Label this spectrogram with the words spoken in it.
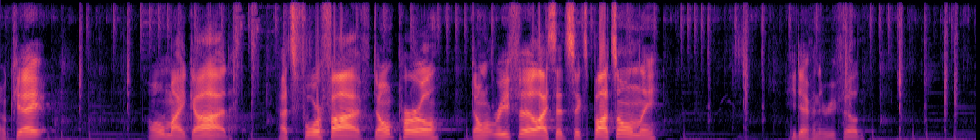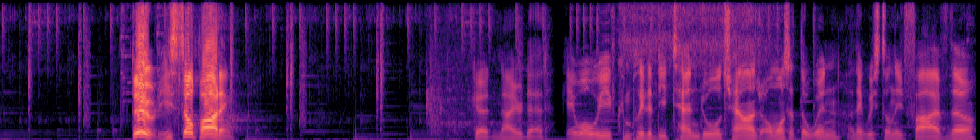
okay. Oh my god. That's 4-5. Don't pearl. Don't refill. I said six pots only. He definitely refilled. Dude, he's still potting. Good, now you're dead. Okay, well, we've completed the 10 duel challenge, almost at the win. I think we still need 5, though.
